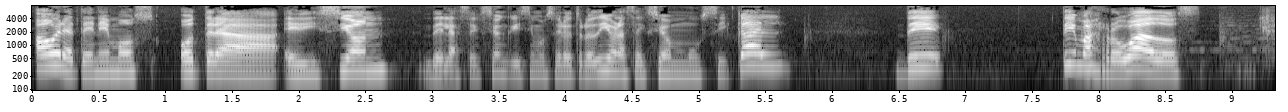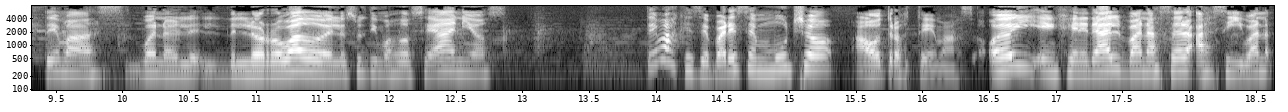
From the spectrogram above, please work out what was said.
Ahora tenemos otra edición de la sección que hicimos el otro día, una sección musical de temas robados, temas, bueno, de lo robado en los últimos 12 años, temas que se parecen mucho a otros temas. Hoy en general van a ser así, van,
